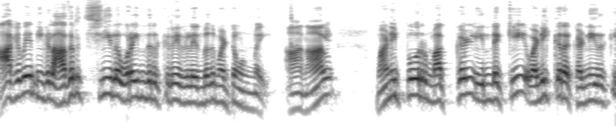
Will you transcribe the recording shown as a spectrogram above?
ஆகவே நீங்கள் அதிர்ச்சியில் உறைந்திருக்கிறீர்கள் என்பது மட்டும் உண்மை. ஆனால் மணிப்பூர் மக்கள் இன்றைக்கு வடிக்கிற கண்ணீருக்கு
